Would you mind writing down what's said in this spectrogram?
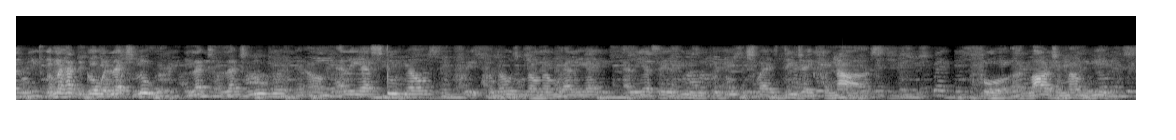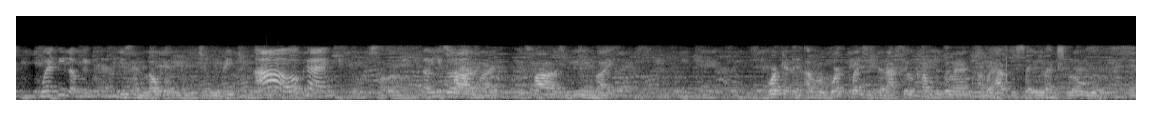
I'm gonna have to go with Lex Luger. Lex Lex Luger and um, LES Studios. For, for those who don't know who LES, LES is, he was a producer slash DJ for Nas for a large amount of years. Where's he located at? He's in located in Virginia Beach. Oh, okay. So, um, So you as go far as like, as far as me like working in other workplaces that I feel comfortable in, I would have to say Lex Luger and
